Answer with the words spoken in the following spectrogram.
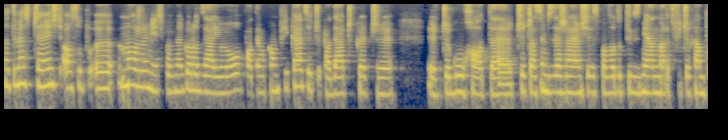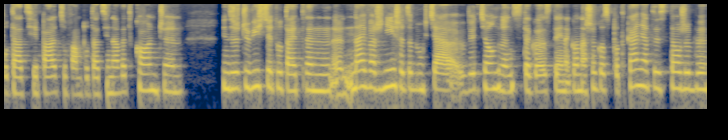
Natomiast część osób e, może mieć pewnego rodzaju potem komplikacje, czy padaczkę, czy, czy głuchotę, czy czasem zdarzają się z powodu tych zmian martwiczych amputacje palców, amputacje nawet kończyn. Więc rzeczywiście tutaj ten najważniejsze, co bym chciała wyciągnąć z tego, z tego naszego spotkania, to jest to, żeby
